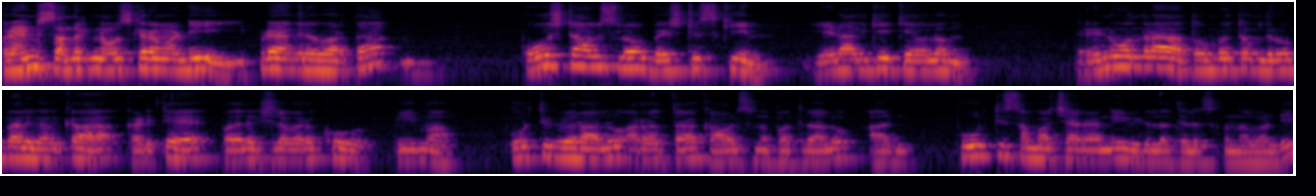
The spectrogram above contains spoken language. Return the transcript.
ఫ్రెండ్స్ అందరికీ నమస్కారం అండి. ఇప్పుడే అందిన వార్త పోస్ట్ ఆఫీస్లో బెస్ట్ స్కీమ్. ఏడాదికి కేవలం రెండు వందల తొంభై తొమ్మిది రూపాయలు కనుక కడితే పది లక్షల వరకు బీమా. పూర్తి వివరాలు అర్హత కావాల్సిన పత్రాలు అండ్ పూర్తి సమాచారాన్ని వీడియోలో తెలుసుకుందామండి.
